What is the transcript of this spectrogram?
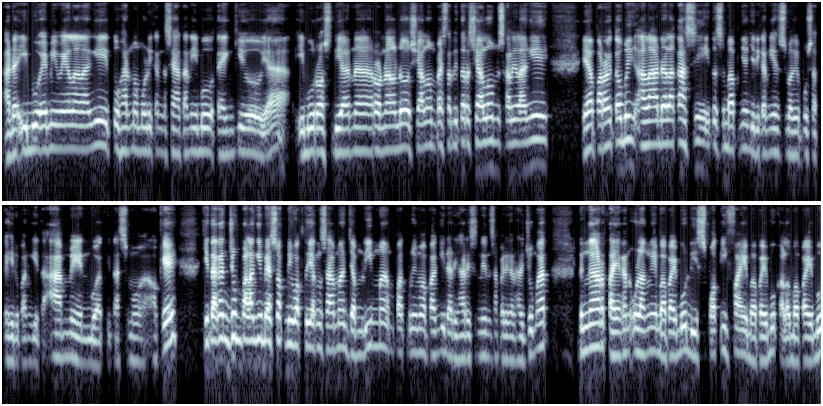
Ada Ibu Emi Wela lagi, Tuhan memulihkan kesehatan Ibu, thank you ya. Ibu Rosdiana, Ronaldo, Shalom, Pastor Dieter, Shalom sekali lagi. Ya, Pak Roy Tobing, Allah adalah kasih. Itu sebabnya jadikan Yesus sebagai pusat kehidupan kita. Amin buat kita semua. Oke, kita akan jumpa lagi besok di waktu yang sama jam 5.45 pagi dari hari Senin sampai dengan hari Jumat. Dengar tayangan ulangnya Bapak Ibu di Spotify. Bapak Ibu, kalau Bapak Ibu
